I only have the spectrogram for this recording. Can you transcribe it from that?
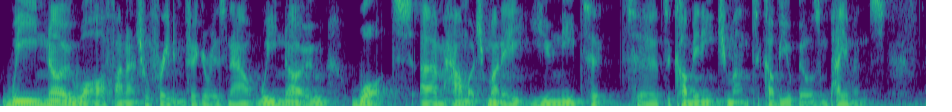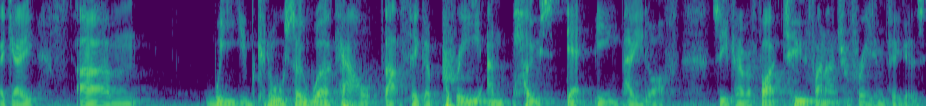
we know what our financial freedom figure is now. We know what um, how much money you need to, to to come in each month to cover your bills and payments. Okay. Um, we can also work out that figure pre and post debt being paid off. So you can have a fi- two financial freedom figures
